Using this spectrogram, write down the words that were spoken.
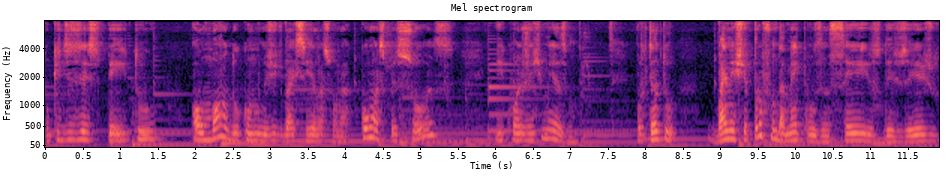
no que diz respeito ao modo como a gente vai se relacionar com as pessoas e com a gente mesmo. Portanto, vai mexer profundamente com os anseios, desejos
